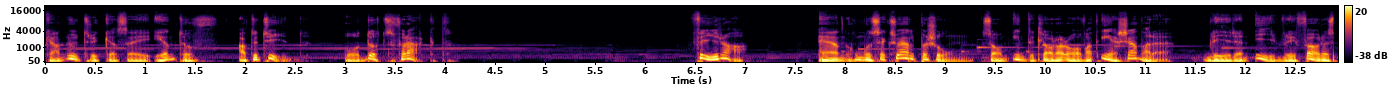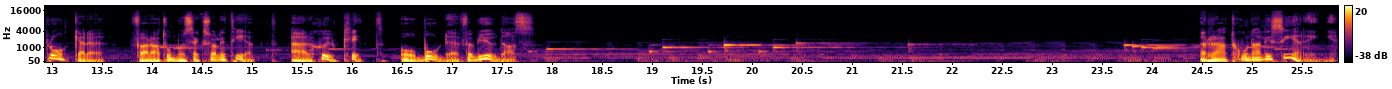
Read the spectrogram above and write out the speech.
kan uttrycka sig i en tuff attityd och dödsförakt. 4. En homosexuell person som inte klarar av att erkänna det blir en ivrig förespråkare för att homosexualitet är sjukligt och borde förbjudas. Rationalisering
